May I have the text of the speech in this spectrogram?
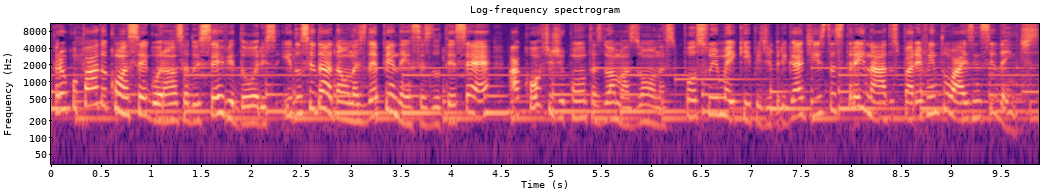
Preocupado com a segurança dos servidores e do cidadão nas dependências do TCE, a Corte de Contas do Amazonas possui uma equipe de brigadistas treinados para eventuais incidentes.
